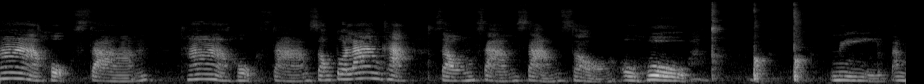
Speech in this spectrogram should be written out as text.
5 6 3 5 6 3 2 ตัวล่างค่ะสองสามสามสองโอ้โห นี่ตั้ง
